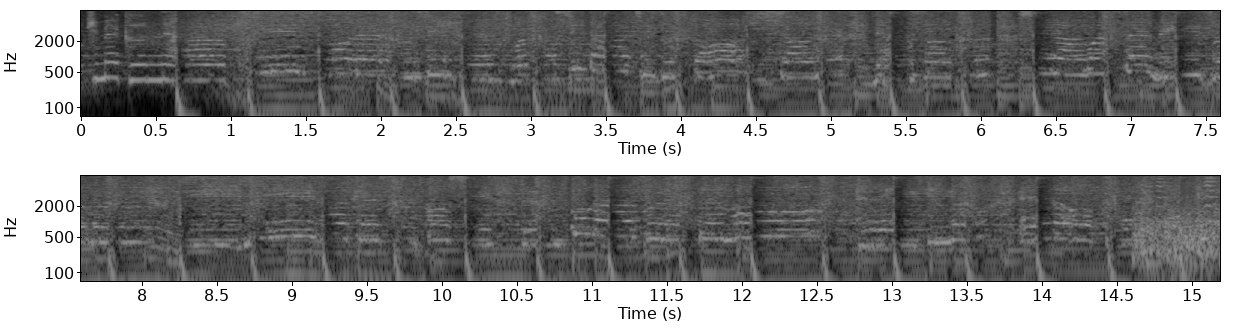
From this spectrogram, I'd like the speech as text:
ときめくね」「それ不思議です私たちずっと。一緒で約束幸せにリズム」「君だけ少しテンポがずれても平気よ笑顔。変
